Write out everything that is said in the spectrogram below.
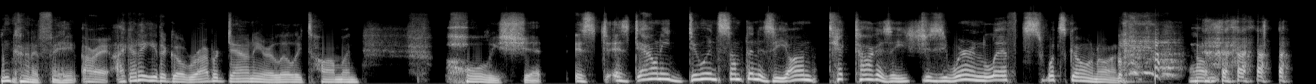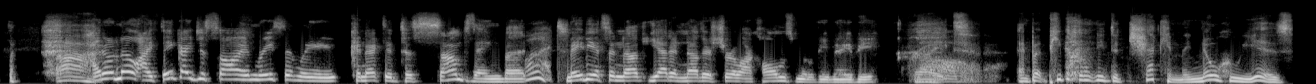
some kind of fame. All right, I gotta either go Robert Downey or Lily Tomlin. Holy shit. Is is Downey doing something? Is he on TikTok? Is he is he wearing lifts? What's going on? Um, ah, I don't know. I think I just saw him recently connected to something, but What? maybe it's another yet another Sherlock Holmes movie. Maybe. right. And but people don't need to check him. They know who he is.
